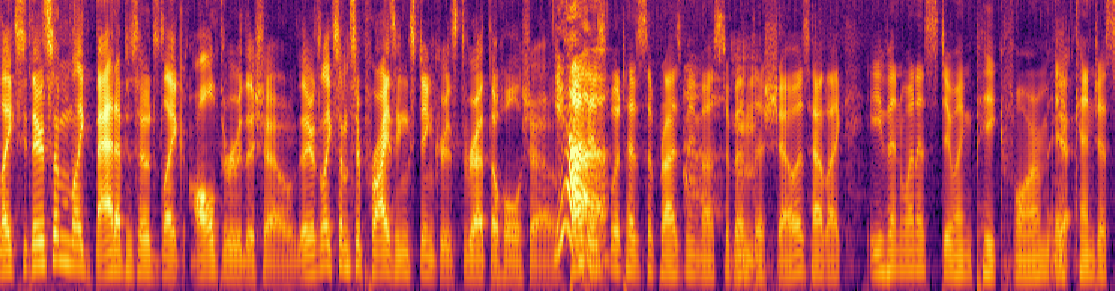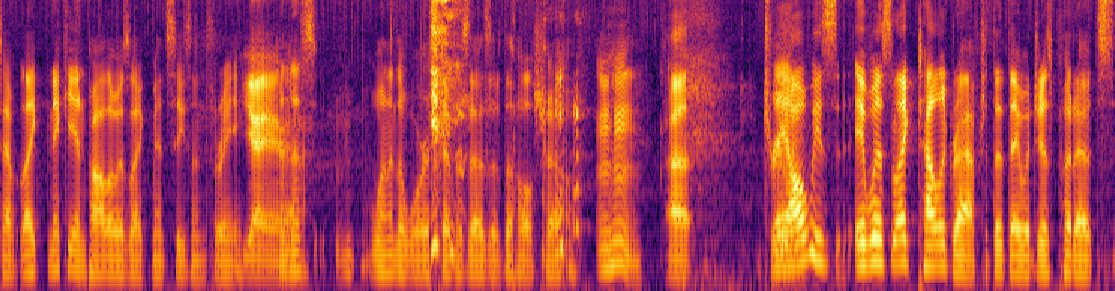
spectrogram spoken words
Like see, there's some like bad episodes like all through the show. There's like some surprising stinkers throughout the whole show. yeah That is what has surprised me most about Mhm. this show is how like even when it's doing peak form, Yeah. it can just have like Nikki and Paulo is like mid season three. Yeah, yeah, And yeah. that's one of the worst episodes of the whole show. mm-hmm. Uh, true. They always it was like telegraphed that they would just put out s-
